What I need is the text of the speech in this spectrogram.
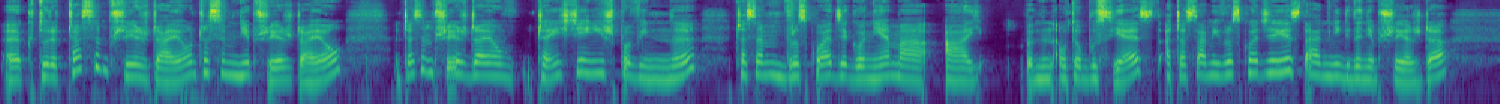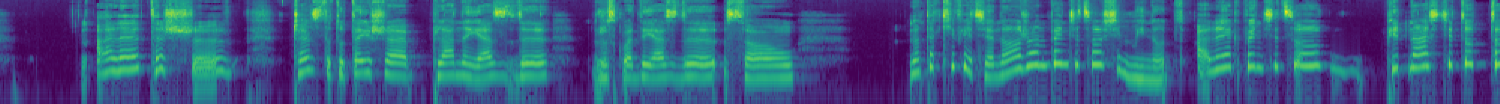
e, które czasem przyjeżdżają, czasem nie przyjeżdżają, czasem przyjeżdżają częściej niż powinny, czasem w rozkładzie go nie ma, a ten autobus jest, a czasami w rozkładzie jest, a nigdy nie przyjeżdża. Ale też e, często tutejsze plany jazdy, rozkłady jazdy są no takie wiecie, no, że on będzie co 8 minut, ale jak będzie co 15, to, to,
